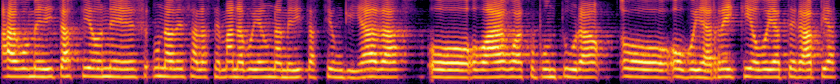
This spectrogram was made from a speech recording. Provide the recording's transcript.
hago meditaciones, una vez a la semana voy a una meditación guiada o, hago acupuntura o, voy a Reiki o voy a terapia,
